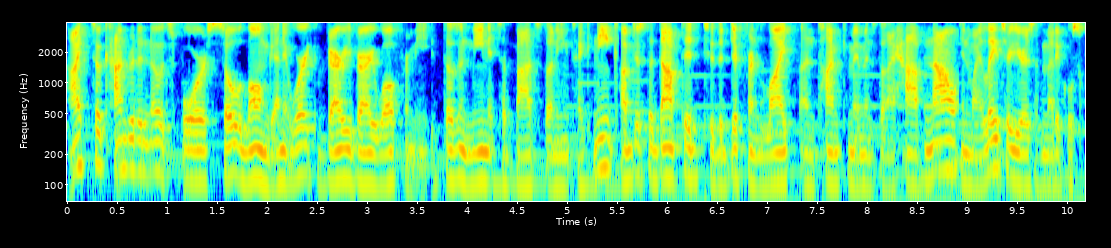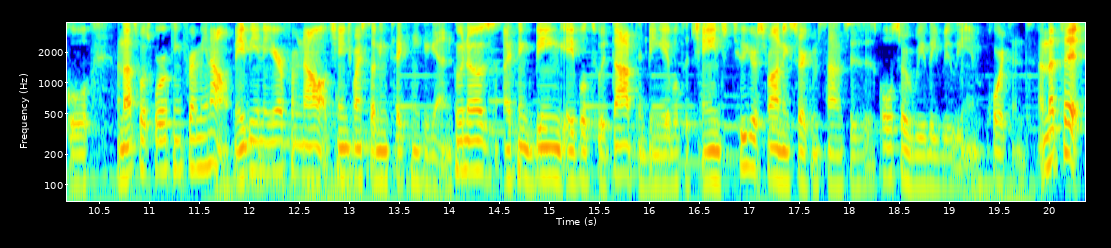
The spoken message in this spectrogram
I took handwritten notes for so long and it worked very, very well for me. It doesn't mean it's a bad studying technique. I've just adapted to the different life and time commitments that I have now in my later years of medical school, and that's what's working for me now. Maybe in a year from now, I'll change my studying technique again. Who knows? I think being able to adapt and being able to change to your surrounding circumstances is also really, really important. And that's it.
